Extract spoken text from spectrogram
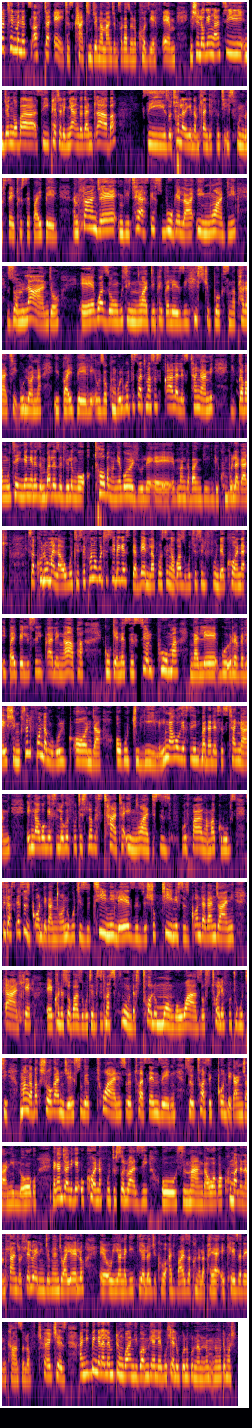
13 minutes after 8 isikhathi njengamanje emsakazweni ukhozi FM ngishilo ke ngathi njengoba siphethe lenyanga kanhlaba sizothola ke namhlanje futhi isifundo sethu seBhayibheli. Namhlanje ngithe asike sibuke la incwadi zomlando eh kwaziwa ukuthi incwadi phecelezi history books ngaphakathi kulona iBhayibheli. Uzokhumbula ukuthi sathi masisiqala lesithangami ngicabanga ukuthi inyanga nezimbalo ezedlule ngoOctober ngonyaka oyedlule eh, eh mangaba ngikhumbula kahle. Sakhuluma la ukuthi sifuna ukuthi sibeke esigabeni lapho singakwazi ukuthi silifunde khona iBhayibheli siliqale ngapha kuGenesis siyoliphuma ngale kuRevelation silifunda ngokuliqonda okujulile. Ingakho ke siba nalesi sithangami ingakho ke siloko futhi siloko sithatha incwadi sizifaka ngama groups sithi asike siziqonde kangcono ukuthi zithini lezi zishukuthini siziqonda kanjani kahle. Eh khona sokwazi ukuthi sithi masifunda sithole umongo wazo sithole futhi ukuthi mangaba kusho kanje suke kuthwane suke kuthiwa senzeni suke kuthiwa sikuqonde kanjani lokho. Na kanjani ke ukhona futhi usolwazi osimanga wakwakhumalo namhlanje ohlelweni njengenjwayelo eh uyona ke theological advisor khona lapha ya KZN Council of Churches. Angikubingelele mntungwa ngikwamukele kuhlela uNkulunkulu nomuntu omusha.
